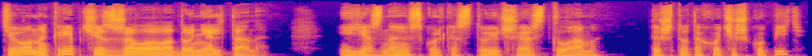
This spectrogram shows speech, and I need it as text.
Теона крепче сжала ладонь Альтана. И я знаю, сколько стоит шерсть ламы. Ты что-то хочешь купить?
